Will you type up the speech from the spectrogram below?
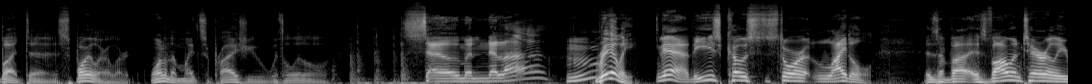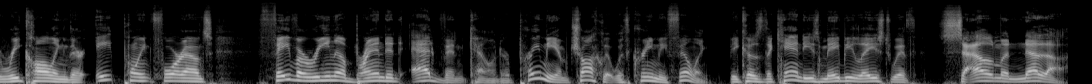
But uh, spoiler alert: one of them might surprise you with a little salmonella. Hmm? Really? Yeah, the East Coast store Lidl is, avo- is voluntarily recalling their 8.4 ounce Favorina branded advent calendar premium chocolate with creamy filling because the candies may be laced with salmonella.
